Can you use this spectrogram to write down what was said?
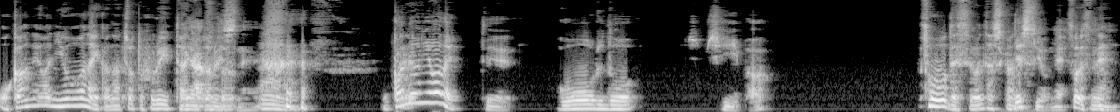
お金は匂わないかなちょっと古いタイトルだと。いや古いですねうん。お金を似合わないって、ゴールドシーバそうですよね、確かーに。ですよね。そうですね。ん。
